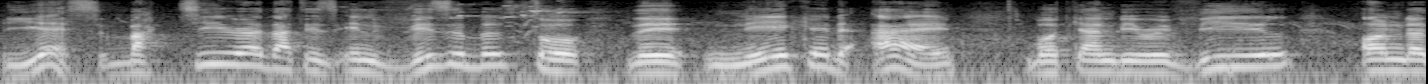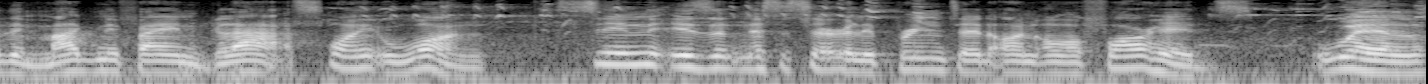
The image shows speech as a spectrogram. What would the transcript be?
Yes, bacteria that is invisible to the naked eye, but can be revealed under the magnifying glass. Point one, sin isn't necessarily printed on our foreheads. Well,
